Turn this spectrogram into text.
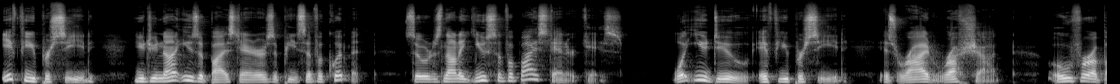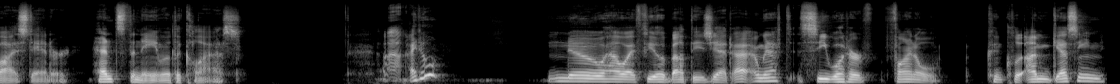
If you proceed, you do not use a bystander as a piece of equipment, so it is not a use of a bystander case. What you do, if you proceed, is ride roughshod over a bystander, hence the name of the class. I don't know how I feel about these yet. I, am gonna have to see what her final conclude. I'm guessing,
